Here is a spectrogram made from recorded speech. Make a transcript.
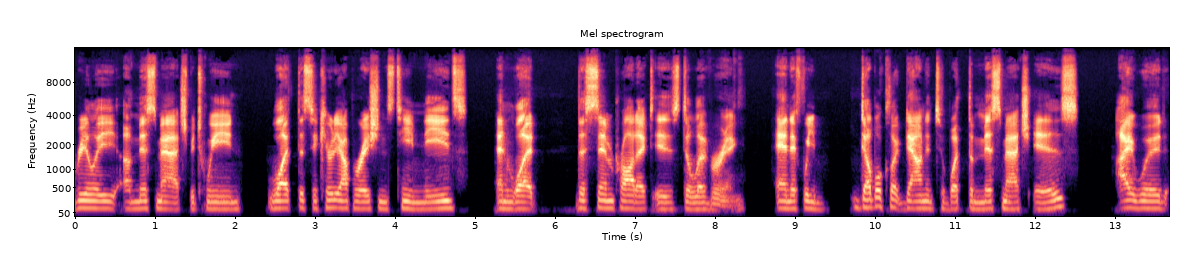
really a mismatch between what the security operations team needs and what the SIEM product is delivering. And if we double click down into what the mismatch is, I would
